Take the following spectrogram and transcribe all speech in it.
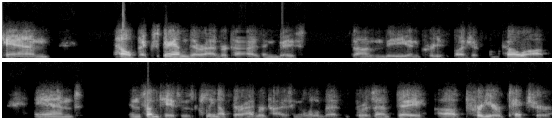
can help expand their advertising based on the increased budget from co-op and in some cases, clean up their advertising a little bit, present a prettier picture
